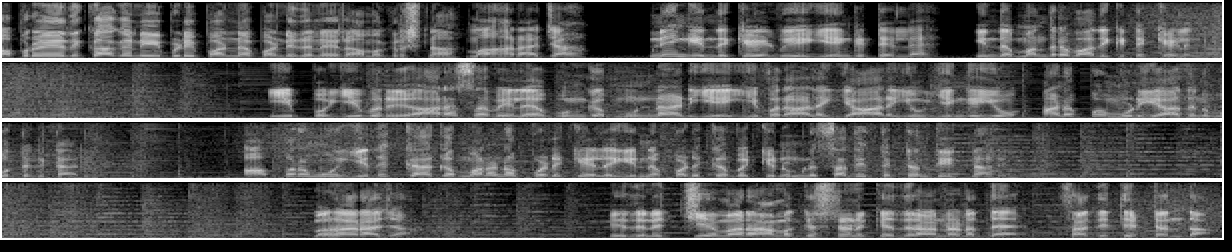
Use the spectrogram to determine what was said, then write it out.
அப்புறம் எதுக்காக நீ இப்படி பண்ண பண்டிதனை ராமகிருஷ்ணா? மகாராஜா நீங்க இந்த கேள்வியை என்கிட்ட இல்ல இந்த மந்திரவாதி கிட்ட கேளுங்க. இப்போ இவரு அரசவையில உங்க முன்னாடியே இவரால யாரையும் எங்கேயும் அனுப்ப முடியாதுன்னு ஒத்துக்கிட்டாரு. அப்புறமும் எதுக்காக மரண படுக்கையில என்ன படுக்க வைக்கணும்னு சதித்திட்டம் தீட்டினாரு. மகாராஜா இது நிச்சயமா ராமகிருஷ்ணனுக்கு எதிராக நடந்த சதி திட்டம் தான்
